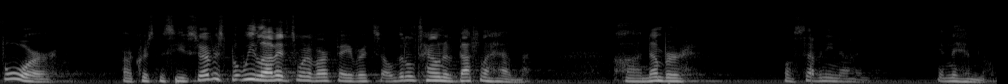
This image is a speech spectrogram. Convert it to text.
for our Christmas Eve service, but we love it. It's one of our favorites, A Little Town of Bethlehem, uh, number, well, 79 in the hymnal.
